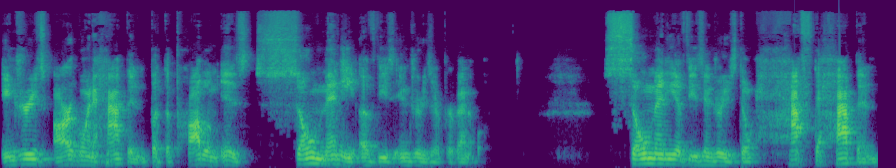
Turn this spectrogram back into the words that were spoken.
Injuries are going to happen. But the problem is, so many of these injuries are preventable. So many of these injuries don't have to happen,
